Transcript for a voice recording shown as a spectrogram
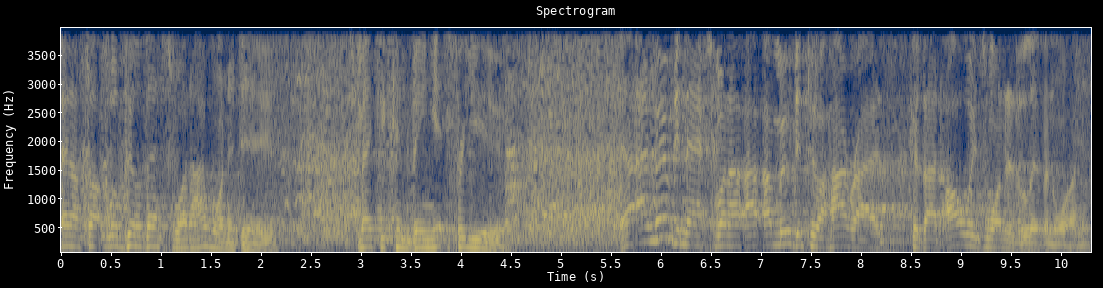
And I thought, well, Bill, that's what I want to do. Make it convenient for you. I moved to Nashville, I, I moved into a high-rise because I'd always wanted to live in one.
